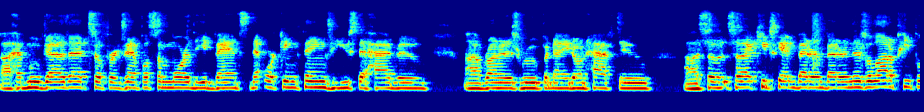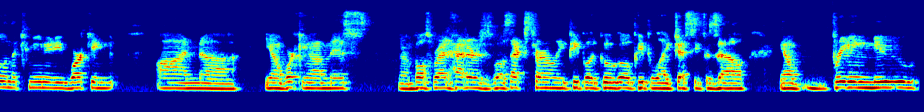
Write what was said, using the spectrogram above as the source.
uh, have moved out of that. So, for example, some more of the advanced networking things you used to have to uh, run it as root, but now you don't have to. Uh, so, so that keeps getting better and better. And there's a lot of people in the community working on, uh, you know, working on this. You know, both Red Hatters as well as externally, people at Google, people like Jessie Frazelle, you know, bringing new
